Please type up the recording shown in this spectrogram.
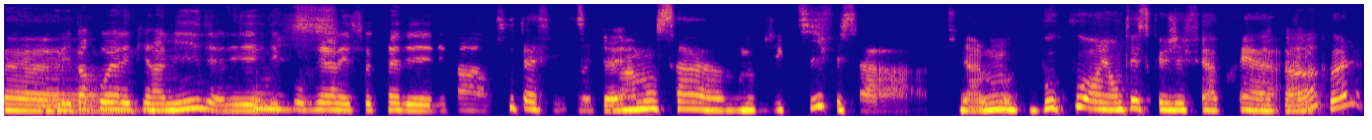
Euh, Vous voulez parcourir les pyramides, aller découvrir les secrets des, des pharaons. Tout à fait. C'était vraiment ça euh, mon objectif et ça a finalement beaucoup orienté ce que j'ai fait après à, l'école.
